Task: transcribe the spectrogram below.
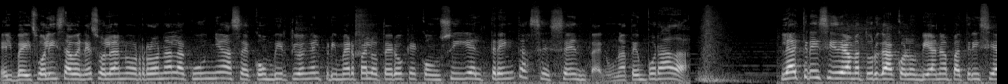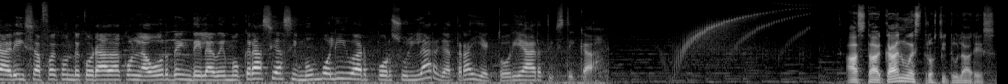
El beisbolista venezolano Ronald Acuña se convirtió en el primer pelotero que consigue el 30-60 en una temporada. La actriz y dramaturga colombiana Patricia Ariza fue condecorada con la Orden de la Democracia Simón Bolívar por su larga trayectoria artística. Hasta acá nuestros titulares.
